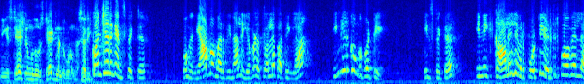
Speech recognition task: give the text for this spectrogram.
நீங்க ஸ்டேஷனுக்கு வந்து ஒரு ஸ்டேட்மெண்ட் கொடுங்க. சரி. கொஞ்சம் இருங்க இன்ஸ்பெக்டர். உங்க ஞாபகம் மறதினால எவ்வளவு தொல்லை பாத்தீங்களா இங்க இருக்கு உங்க பொட்டி. இன்ஸ்பெக்டர் இன்னைக்கு காலையில இவர் பொட்டி எடுத்துட்டு போவே இல்ல.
